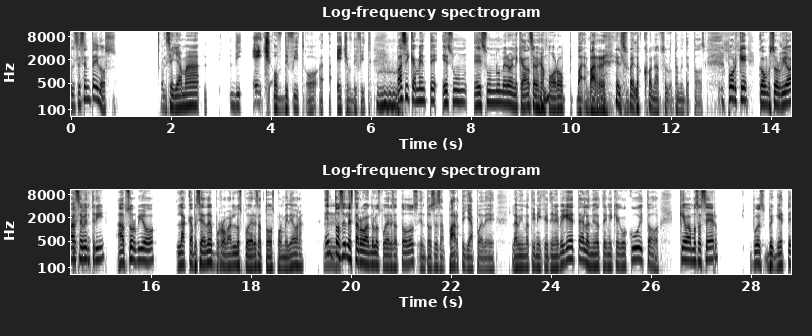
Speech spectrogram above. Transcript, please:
el 62, se llama The Age of Defeat o Age of Defeat. Básicamente es un, es un número en el que vamos a ver a Moro ba- barrer el suelo con absolutamente todos. Porque como absorbió a Seven Tree, absorbió la capacidad de robar los poderes a todos por media hora. Mm. Entonces le está robando los poderes a todos. Entonces, aparte, ya puede la misma técnica que tiene Vegeta, la misma técnica que Goku y todo. ¿Qué vamos a hacer? Pues Vegeta,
